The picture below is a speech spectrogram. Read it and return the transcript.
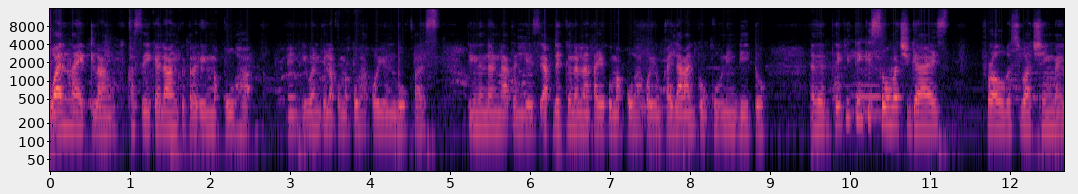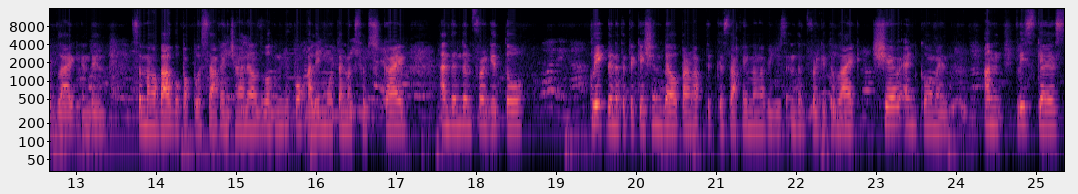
one night lang. Kasi kailangan ko talagang makuha. And iwan ko lang kung makuha ko yun bukas. Tingnan lang natin guys. I-update ko na lang kayo kung makuha ko yung kailangan kong kunin dito. And then thank you thank you so much guys for always watching my vlog. And then sa mga bago pa po sa akin channel huwag niyo pong kalimutan mag-subscribe. And then don't forget to click the notification bell para ma-update ka sa aking mga videos. And don't forget to like, share, and comment. And please guys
